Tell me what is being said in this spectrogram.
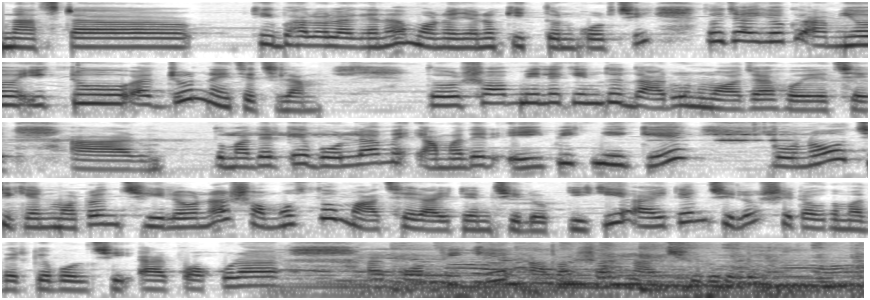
নাচটা ঠিক ভালো লাগে না, মনে যেন কীর্তন করছি। তো যাই হোক, আমিও একটু একজন নেচেছিলাম। তো সব মিলে কিন্তু দারুণ মজা হয়েছে। আর তোমাদেরকে বললাম, আমাদের এই পিকনিকে কোনো চিকেন মটন ছিল না, সমস্ত মাছের আইটেম ছিল। কি কি আইটেম ছিল সেটাও তোমাদেরকে বলছি। আর পকোড়া আর কফি খেয়ে আবার সব নাচ শুরু হলো।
